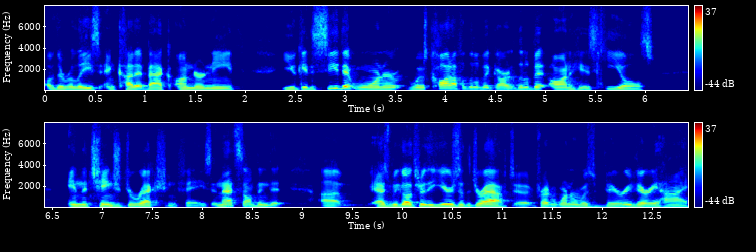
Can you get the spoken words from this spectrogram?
of the release and cut it back underneath, you can see that Warner was caught off a little bit guard, a little bit on his heels in the change of direction phase. And that's something that, uh, as we go through the years of the draft, uh, Fred Warner was very, very high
